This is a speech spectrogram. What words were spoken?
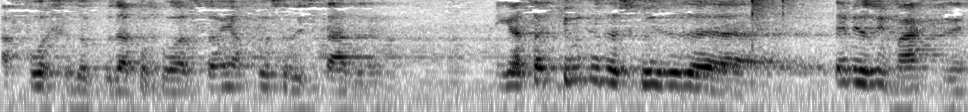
a força do, da população e a força do Estado. Né? Engraçado que muitas das coisas, é, até mesmo em Marx, né?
